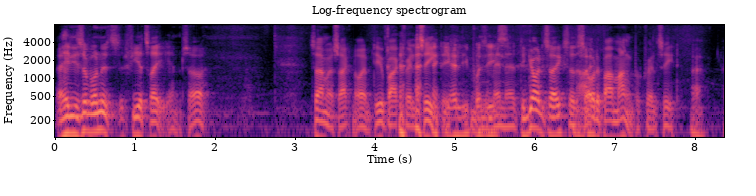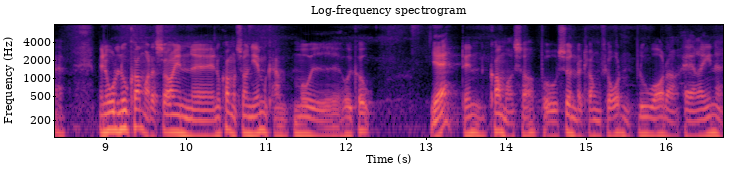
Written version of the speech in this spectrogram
og havde de så vundet 4-3, jamen så, så har man jo sagt, at det er jo bare kvalitet. Ikke? Ja, lige præcis. Men, men øh, det gjorde de så ikke, så, så var det bare mangel på kvalitet. Ja, ja. Men Ole, nu kommer der så en, øh, nu kommer der så en hjemmekamp mod øh, HK. Ja, Den kommer så på søndag kl. 14, Blue Water Arena.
